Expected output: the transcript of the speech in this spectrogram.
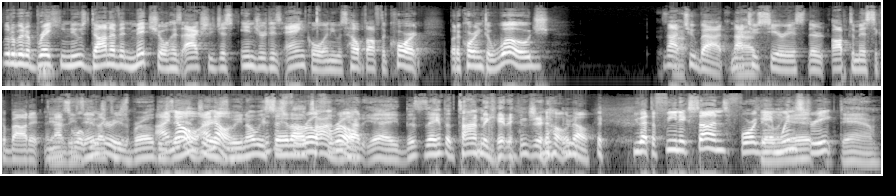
little bit of breaking news: Donovan Mitchell has actually just injured his ankle and he was helped off the court. But according to Woj, not, not too bad, not too serious. They're optimistic about it, and Damn, that's what we injuries, like to bro. These I know, injuries. I know. We know we This say it all the time. For You real. got- yeah, this ain't the time to get injured. No, no. You got the Phoenix Suns four game win it. streak, Damn.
